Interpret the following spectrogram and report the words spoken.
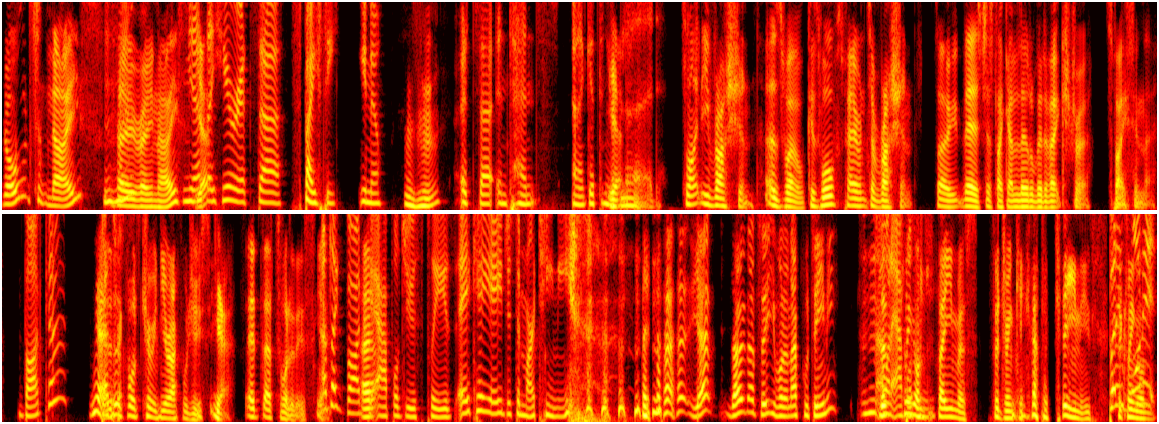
Gault, nice, Mhm. very very nice. Yes, I hear it's uh spicy. You know, Mm-hmm. it's uh intense and it gets in your blood. Slightly Russian as well, because Worf's parents are Russian, so there's just like a little bit of extra spice in there. Vodka? Yeah, That's there's vodka in your apple juice. Yeah, it, that's what it is. Yeah. I'd like vodka Uh, apple juice, please, aka just a martini. yep. No, that's it. You want an apple teeny? Mhm, I want an apple Klingons famous for drinking apple teenies. But It's I want it.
